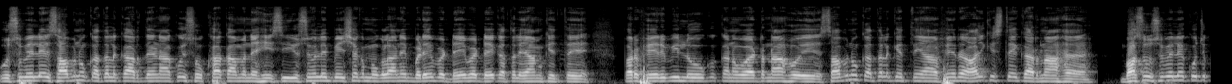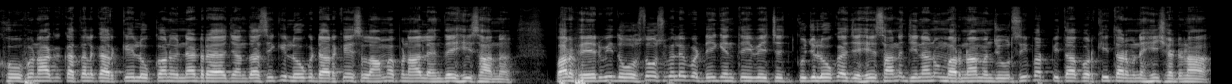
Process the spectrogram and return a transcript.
ਉਸ ਵੇਲੇ ਸਭ ਨੂੰ ਕਤਲ ਕਰ ਦੇਣਾ ਕੋਈ ਸੌਖਾ ਕੰਮ ਨਹੀਂ ਸੀ। ਉਸ ਵੇਲੇ ਬੇਸ਼ੱਕ ਮੁਗਲਾਂ ਨੇ ਬੜੇ ਵੱਡੇ ਵੱਡੇ ਕਤਲੇਆਮ ਕੀਤੇ, ਪਰ ਫਿਰ ਵੀ ਲੋਕ ਕਨਵਰਟ ਨਾ ਹੋਏ। ਸਭ ਨੂੰ ਕਤਲ ਕੀਤਿਆਂ ਫਿਰ ਰਾਜ ਕਿਸ ਤੇ ਕਰਨਾ ਹੈ? ਬਸ ਉਸ ਵੇਲੇ ਕੁਝ ਖੌਫਨਾਕ ਕਤਲ ਕਰਕੇ ਲੋਕਾਂ ਨੂੰ ਇੰਨਾ ਡਰਾਇਆ ਜਾਂਦਾ ਸੀ ਕਿ ਲੋਕ ਡਰ ਕੇ ਇਸਲਾਮ ਅਪਣਾ ਲੈਂਦੇ ਹੀ ਸਨ। ਪਰ ਫਿਰ ਵੀ ਦੋਸਤੋ, ਉਸ ਵੇਲੇ ਵੱਡੀ ਗਿਣਤੀ ਵਿੱਚ ਕੁਝ ਲੋਕ ਅਜਿਹੇ ਸਨ ਜਿਨ੍ਹਾਂ ਨੂੰ ਮਰਨਾ ਮਨਜ਼ੂਰ ਸੀ, ਪਰ ਪਿਤਾ ਪੁਰਖੀ ਧਰਮ ਨਹੀਂ ਛੱਡਣਾ।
